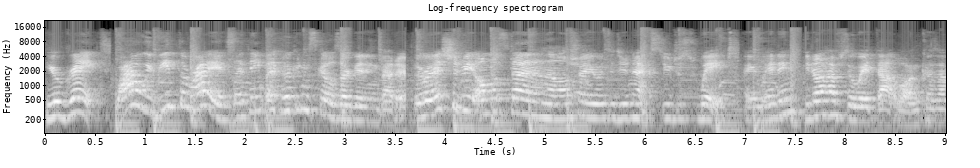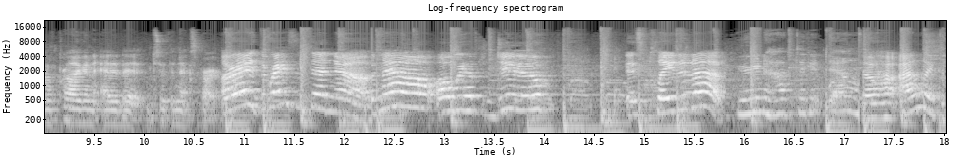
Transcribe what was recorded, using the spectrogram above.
You're great. Wow, we beat the rice. I think my cooking skills are getting better. The rice should be almost done and then I'll show you what to do next. You just wait. Are you waiting? You don't have to wait that long because I'm probably gonna edit it to the next part. All right, the rice is done now. So now all we have to do is plate it up. You're gonna have to get down. So how I like to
